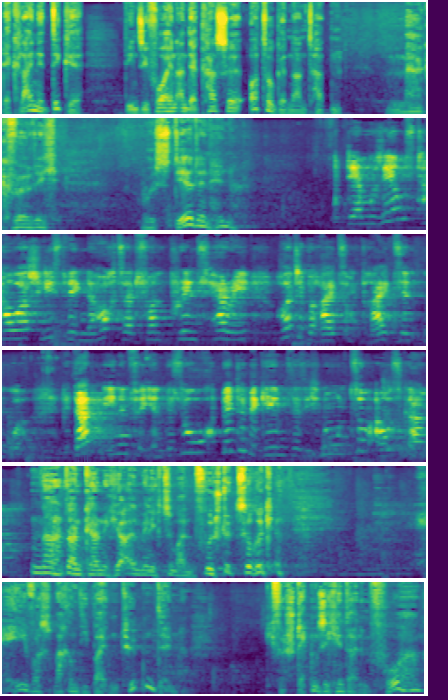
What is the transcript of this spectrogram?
Der kleine Dicke, den sie vorhin an der Kasse Otto genannt hatten. Merkwürdig. Wo ist der denn hin? Der Museumstower schließt wegen der Hochzeit von Prince Harry heute bereits um 13 Uhr. Wir danken Ihnen für Ihren Besuch. Bitte begeben Sie sich nun zum Ausgang. Na, dann kann ich ja allmählich zu meinem Frühstück zurück. Hey, was machen die beiden Typen denn? Die verstecken sich hinter einem Vorhang.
